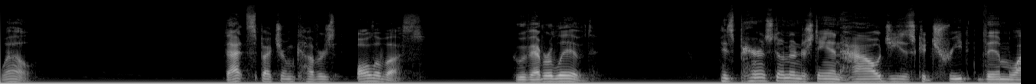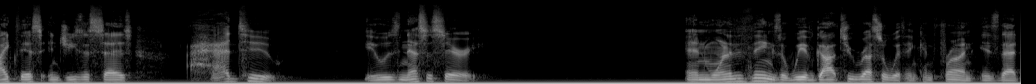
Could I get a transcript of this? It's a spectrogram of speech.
well. That spectrum covers all of us who have ever lived. His parents don't understand how Jesus could treat them like this, and Jesus says, I had to. It was necessary. And one of the things that we have got to wrestle with and confront is that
